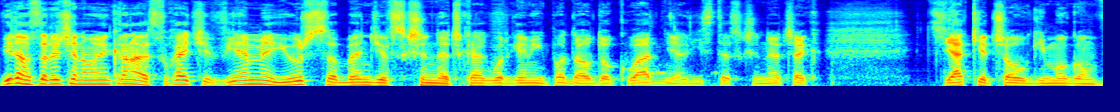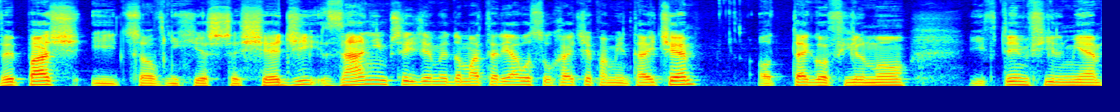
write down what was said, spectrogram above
Witam serdecznie na moim kanale. Słuchajcie, wiemy już, co będzie w skrzyneczkach. Wargaming podał dokładnie listę skrzyneczek, jakie czołgi mogą wypaść i co w nich jeszcze siedzi. Zanim przejdziemy do materiału, słuchajcie, pamiętajcie, od tego filmu i w tym filmie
